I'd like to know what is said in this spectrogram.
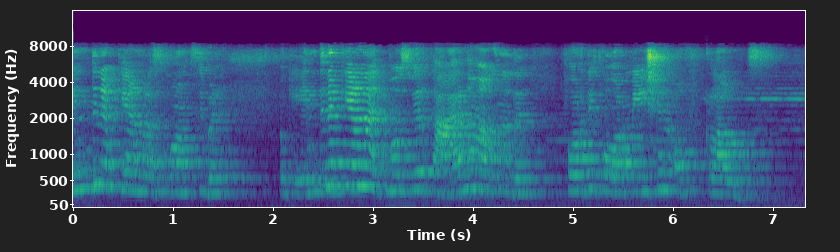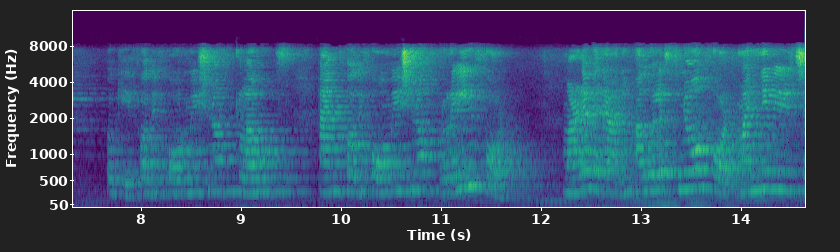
എന്തിനൊക്കെയാണ് റെസ്പോൺസിബിൾ ഓക്കെ എന്തിനൊക്കെയാണ് അറ്റ്മോസ്ഫിയർ കാരണമാകുന്നത് for the formation of clouds okay for the formation of clouds and for the formation of rainfall മഴ വരാനും അതുപോലെ സ്നോഫോൾ മഞ്ഞ് വീഴ്ച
